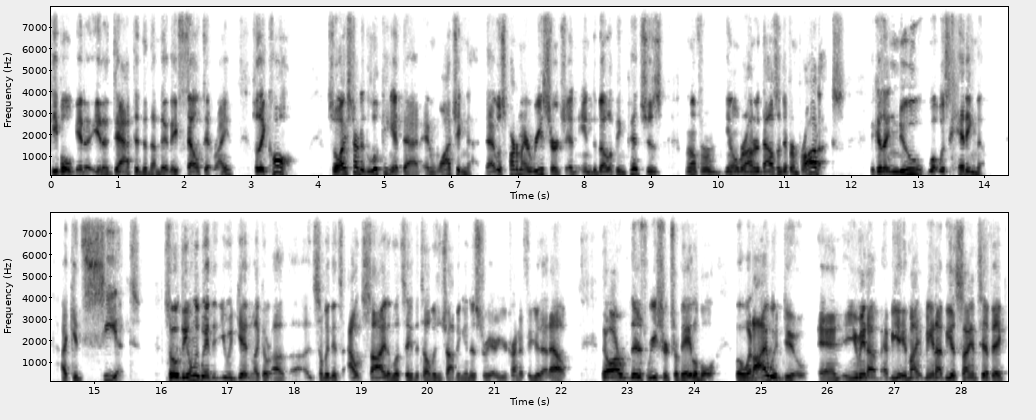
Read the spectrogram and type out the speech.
people it, it adapted to them. They, they felt it, right? So they call. So I started looking at that and watching that. That was part of my research in, in developing pitches, well, for you know over 100,000 different products because I knew what was hitting them. I could see it. So the only way that you would get like a, a, a somebody that's outside of let's say the television shopping industry, or you're trying to figure that out, there are there's research available. But what I would do, and you may not be, it might may not be as scientific,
